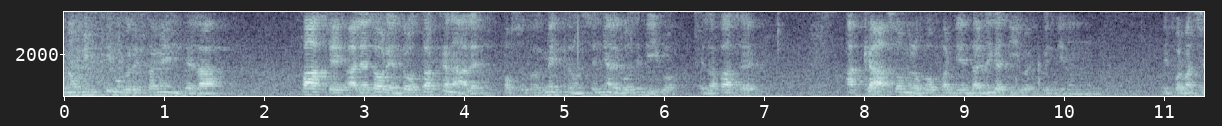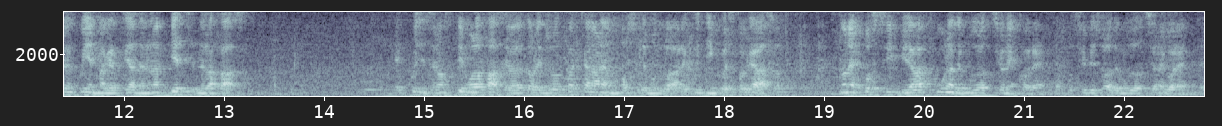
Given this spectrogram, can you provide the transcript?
non mi stimo correttamente la fase aleatoria introdotta al canale posso trasmettere un segnale positivo e la fase a caso me lo può far diventare negativo e quindi l'informazione qui è immagazzinata nell'ampiezza e nella fase. E quindi se non stimo la fase aleatoria introdotta al canale non posso demodulare. Quindi in questo caso non è possibile alcuna demodulazione incoerente, è possibile solo la demodulazione coerente.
